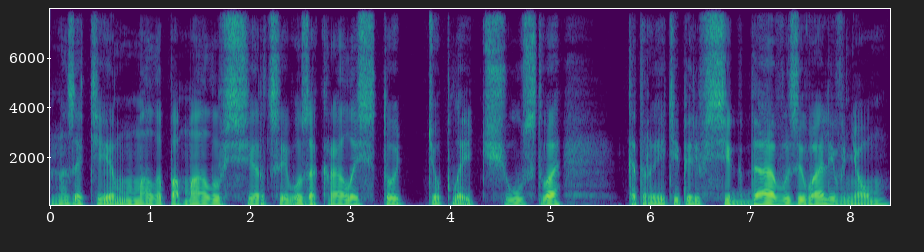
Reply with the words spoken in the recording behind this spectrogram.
Но затем, мало-помалу, в сердце его закралось то теплое чувство, которые теперь всегда вызывали в нем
